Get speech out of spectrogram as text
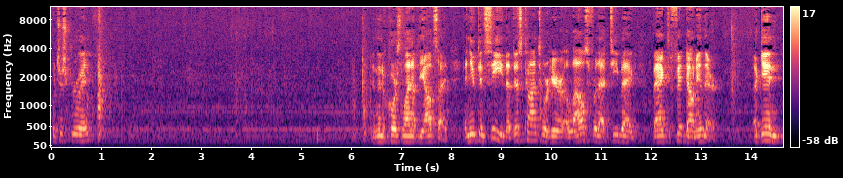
Put your screw in. And then of course line up the outside. And you can see that this contour here allows for that T-bag bag to fit down in there. Again,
